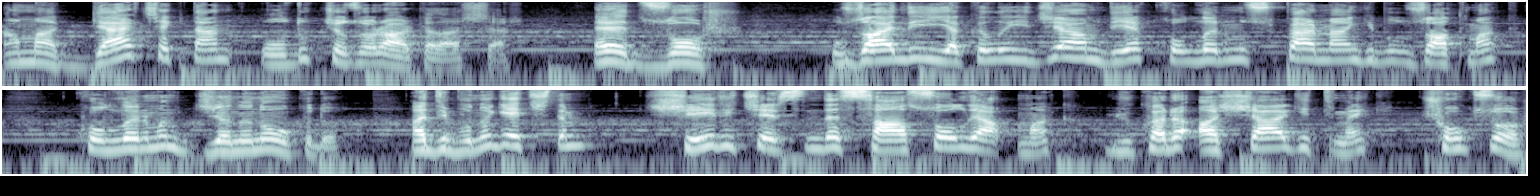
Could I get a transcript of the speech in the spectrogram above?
ama gerçekten oldukça zor arkadaşlar. Evet zor. Uzaylıyı yakalayacağım diye kollarımı Superman gibi uzatmak kollarımın canını okudu. Hadi bunu geçtim. Şehir içerisinde sağ sol yapmak, yukarı aşağı gitmek çok zor.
